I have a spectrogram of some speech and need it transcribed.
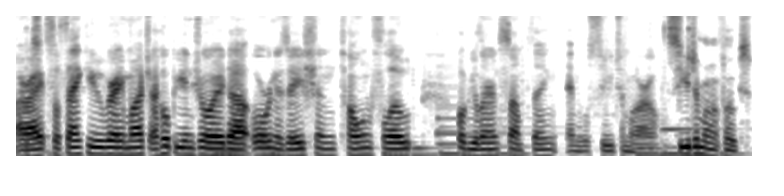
All right. So thank you very much. I hope you enjoyed uh, organization, tone float. Hope you learned something, and we'll see you tomorrow. see you tomorrow folks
